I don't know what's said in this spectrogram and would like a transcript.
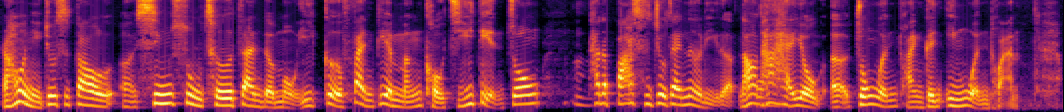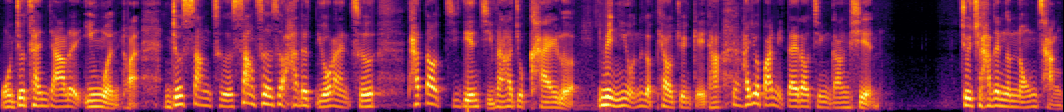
然后你就是到呃新宿车站的某一个饭店门口几点钟？他的巴士就在那里了，然后他还有呃中文团跟英文团，我就参加了英文团。你就上车，上车的时候他的游览车，他到几点几分他就开了，因为你有那个票券给他，他就把你带到金刚县，就去他那个农场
